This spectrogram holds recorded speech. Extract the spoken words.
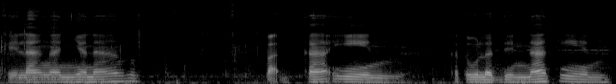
Kailangan niya ng pagkain. Katulad din natin.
